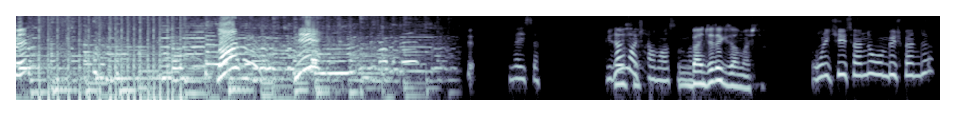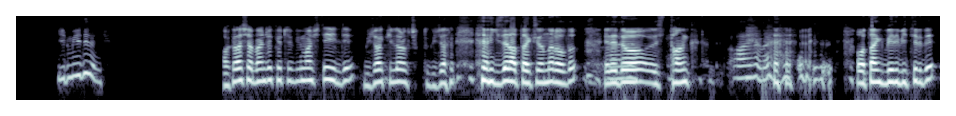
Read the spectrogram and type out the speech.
Mi? Lan! Ne? Neyse. Güzel Neyse. maçtı ama aslında. Bence de güzel maçtı. 12 sende 15 bende. 27 leş. Arkadaşlar bence kötü bir maç değildi. Güzel killer çıktı. Güzel güzel atraksiyonlar oldu. Hele de o tank Aynen o tank beni bitirdi.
